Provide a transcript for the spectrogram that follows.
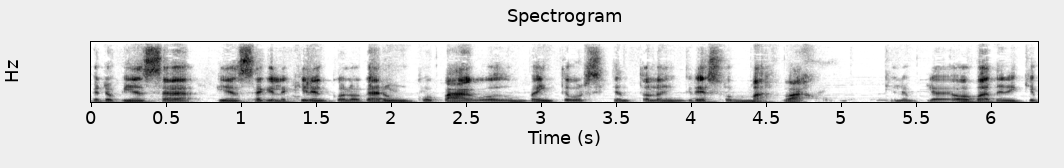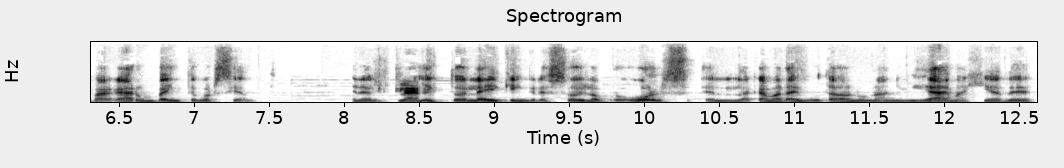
pero piensa, piensa que les quieren colocar un copago de un 20% a los ingresos más bajos, que el empleado va a tener que pagar un 20%. En el proyecto de ley que ingresó y lo aprobó en la Cámara de Diputados en unanimidad, imagínate,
